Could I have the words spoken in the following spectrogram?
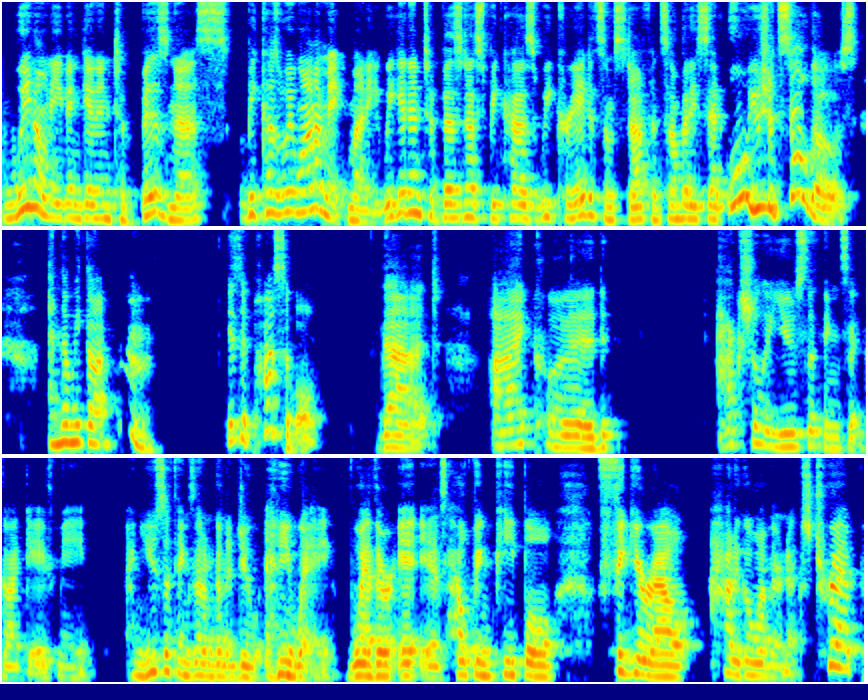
we don't even get into business because we want to make money. We get into business because we created some stuff and somebody said, Oh, you should sell those. And then we thought, hmm, is it possible that I could actually use the things that God gave me and use the things that I'm going to do anyway, whether it is helping people figure out how to go on their next trip,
